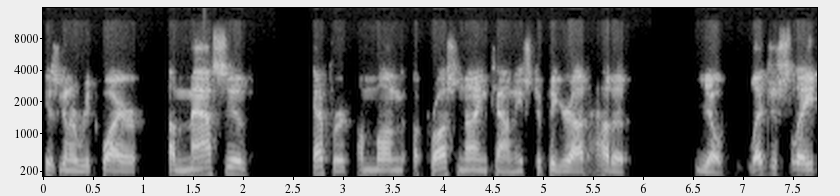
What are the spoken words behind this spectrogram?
is going to require a massive effort among across nine counties to figure out how to, you know, legislate,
